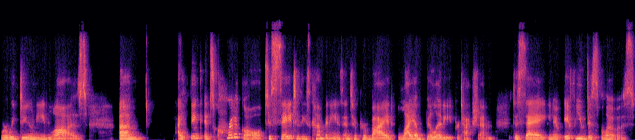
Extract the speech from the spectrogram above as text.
where we do need laws. Um, I think it's critical to say to these companies and to provide liability protection to say, you know, if you disclose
